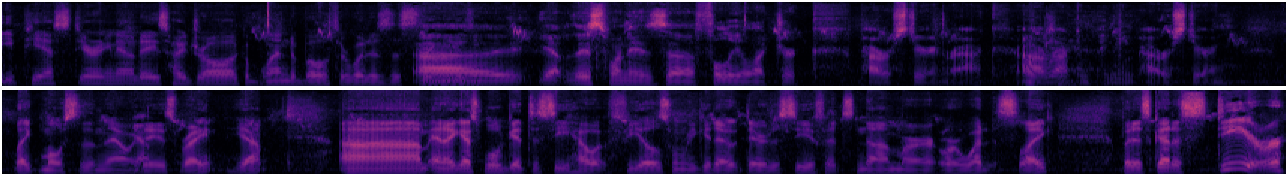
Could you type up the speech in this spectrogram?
EPS steering nowadays, hydraulic, a blend of both, or what is this thing using? Uh, yeah, this one is a fully electric power steering rack, uh, Okay. rack and pinion power steering. like most of them nowadays, right? Yeah. Um, and I guess we'll get to see how it feels when we get out there to see if it's numb or, or what it's like. But it's got to steer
